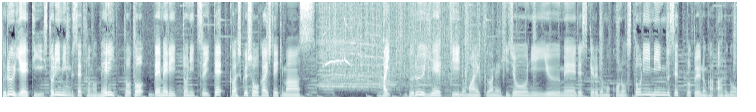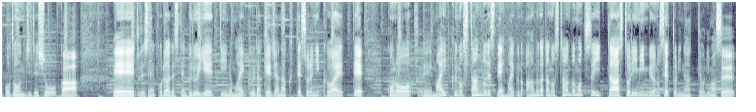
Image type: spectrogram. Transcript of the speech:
Blue Yeti ストリーミングセットのメリットとデメリットについて詳しく紹介していきます。はい。 Blue Yeti のマイクはね、非常に有名ですけれども、このストリーミングセットというのがあるのをご存知でしょうか？えー、っとですね、これはですね、 Blue Yeti のマイクだけじゃなくて、それに加えて、この、えー、マイクのスタンドですね、マイクのアーム型のスタンドもついたストリーミング用のセットになっております。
